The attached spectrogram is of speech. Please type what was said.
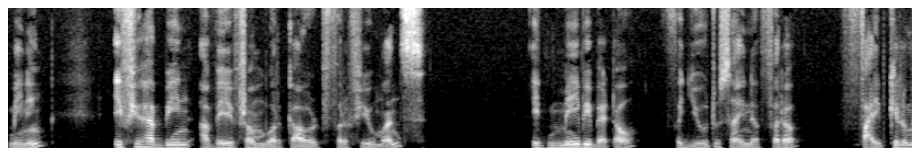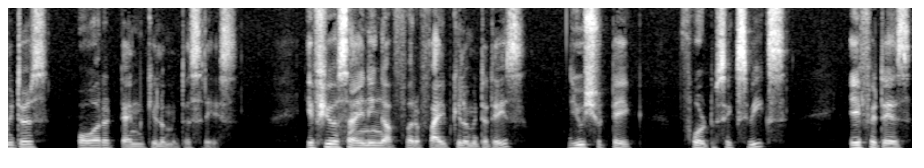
Meaning, if you have been away from workout for a few months, it may be better for you to sign up for a 5 kilometers or a 10 kilometers race if you are signing up for a 5 kilometer race, you should take 4 to 6 weeks. If it is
